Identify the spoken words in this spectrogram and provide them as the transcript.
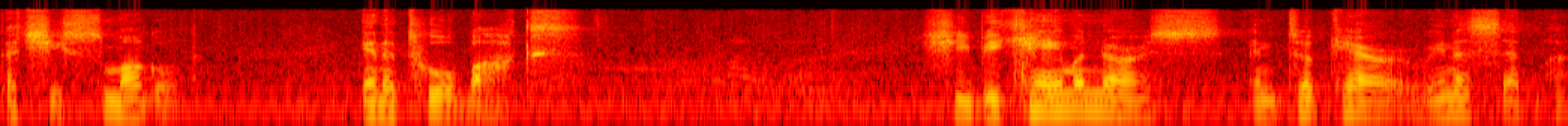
that she smuggled in a toolbox. She became a nurse and took care of Irena Sendler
